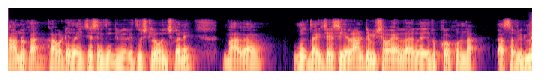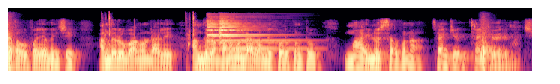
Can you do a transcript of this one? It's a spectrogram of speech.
కానుక. కాబట్టి దయచేసి దీన్ని మీరు దృష్టిలో ఉంచుకొని బాగా దయచేసి ఎలాంటి విషయాలలో ఇరుక్కోకుండా కాస్త విఘ్నత ఉపయోగించి అందరూ బాగుండాలి అందులో మనం ఉండాలని కోరుకుంటూ మా ఐ న్యూస్ తరఫున thank you thank you very much.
